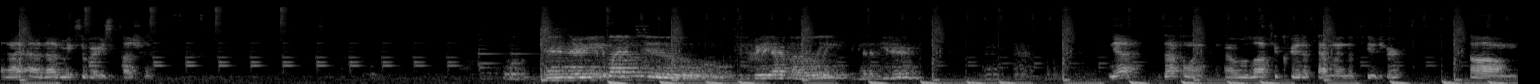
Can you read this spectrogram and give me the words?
and I, uh, that makes it very special. And are you planning to, to create a family in the future? Yeah, definitely. I would love to create a family in the future. Um,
